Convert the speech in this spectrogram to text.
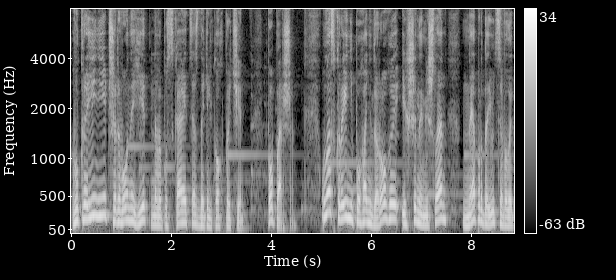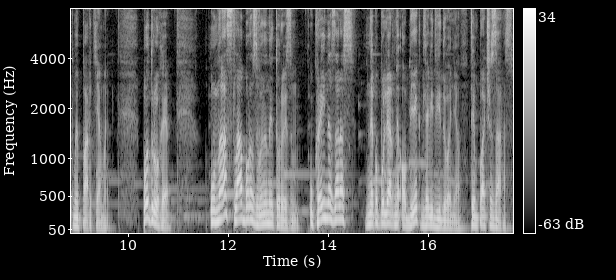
в Україні червоний гід не випускається з декількох причин. По-перше, у нас в країні погані дороги і шини Мішлен не продаються великими партіями. По-друге, у нас слабо розвинений туризм. Україна зараз непопулярний об'єкт для відвідування, тим паче зараз.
